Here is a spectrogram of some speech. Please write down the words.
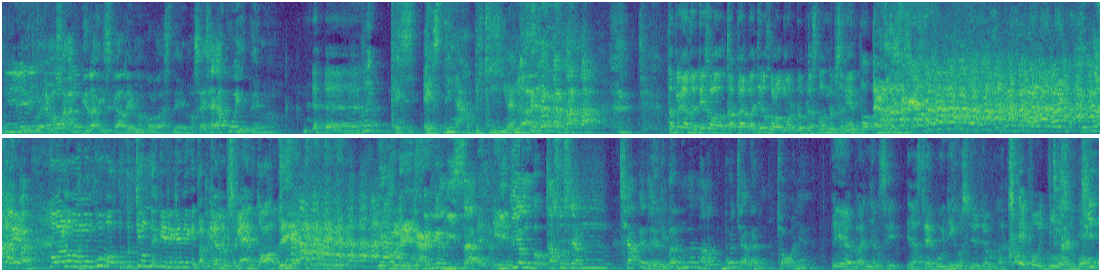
Iya, gua emang sangat birahi sekali emang kalau SD emang. Saya saya akui itu emang. Gue SD gak kepikiran. Tapi kata dia kalau kata Bajil kalau umur 12 tahun udah bisa ngentot. Katanya, Bahwa lo ngomong gua waktu kecil dia gini-gini. Tapi kan udah bisa ngentot. Iya. ya kalau diajarin kan bisa. Itu yang kasus yang siapa itu ya? Di Bandung kan anak bocah kan cowoknya. Iya banyak sih. Ya saya puji gak usah jauh-jauh lah. Saya puji anjing.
